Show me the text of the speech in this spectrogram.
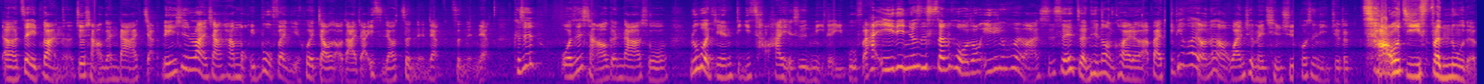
呃，这一段呢，就想要跟大家讲，灵性乱象它某一部分也会教导大家一直要正能量，正能量。可是我是想要跟大家说，如果今天低潮，它也是你的一部分，它一定就是生活中一定会嘛，是谁整天都很快乐啊？拜，一定会有那种完全没情绪，或是你觉得超级愤怒的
